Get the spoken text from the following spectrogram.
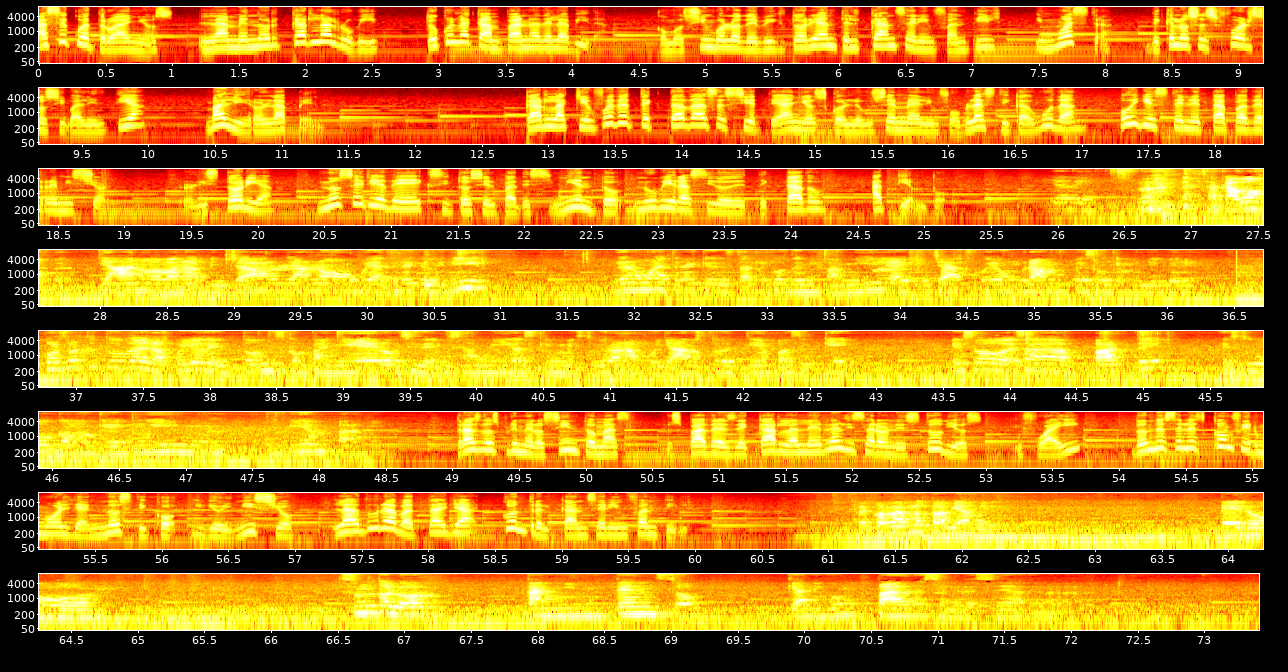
Hace cuatro años, la menor Carla Rubí tocó la campana de la vida como símbolo de victoria ante el cáncer infantil y muestra de que los esfuerzos y valentía valieron la pena. Carla, quien fue detectada hace siete años con leucemia linfoblástica aguda, hoy está en etapa de remisión. Pero la historia no sería de éxito si el padecimiento no hubiera sido detectado a tiempo. Ya de, se acabó, ya no me van a pinchar, ya no voy a tener que venir, ya no voy a tener que estar lejos de mi familia y pues ya fue un gran peso que me liberé. Por suerte tuve el apoyo de todos mis compañeros y de mis amigas que me estuvieron apoyando todo el tiempo, así que eso, esa parte estuvo como que muy bien para mí. Tras los primeros síntomas, los padres de Carla le realizaron estudios y fue ahí donde se les confirmó el diagnóstico y dio inicio la dura batalla contra el cáncer infantil. Recordarlo todavía duele, pero es un dolor tan intenso que a ningún padre se le desea de verdad.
